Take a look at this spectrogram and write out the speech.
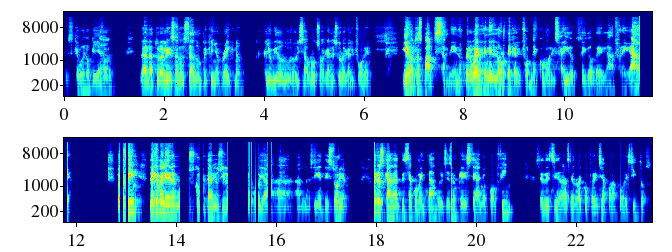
pues qué bueno que ya la naturaleza nos está dando un pequeño break, ¿no? Ha llovido duro y sabroso acá en el sur de California. Y en otras partes también, ¿no? Pero bueno, en el norte de California, ¿cómo les ha ido? Se ha ido de la fregada. Pero en fin, déjeme leer algunos de sus comentarios y luego voy a la siguiente historia. Pero Escalante está comentando, dice, espero que este año por fin se decidan a hacer una conferencia para pobrecitos,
